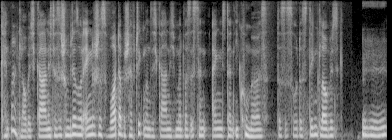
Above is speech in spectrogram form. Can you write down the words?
kennt man, glaube ich, gar nicht. Das ist schon wieder so ein englisches Wort, da beschäftigt man sich gar nicht mit. Was ist denn eigentlich dann E-Commerce? Das ist so das Ding, glaube ich. Mhm.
